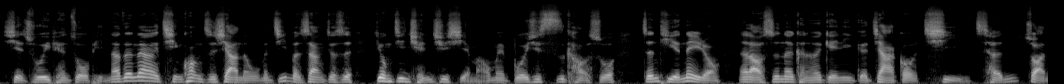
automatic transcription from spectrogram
写出一篇作品。那在那样情况之下呢，我们基本上就是用尽全力去写嘛，我们也不会去思考说整体的内容。那老师呢可能会给你一个架构，起承转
